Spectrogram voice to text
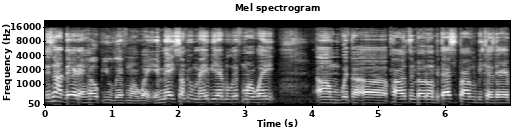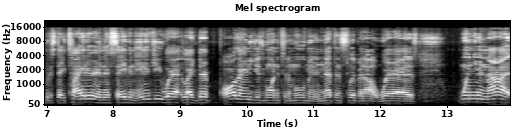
it's not there to help you lift more weight it makes some people may be able to lift more weight um, with the uh, powerlifting belt on, but that's probably because they're able to stay tighter and they're saving energy. Where like they're all their energy is going into the movement and nothing's slipping out. Whereas when you're not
